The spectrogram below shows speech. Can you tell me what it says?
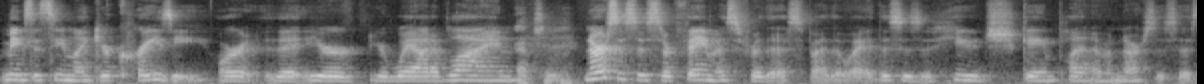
makes it seem like you're crazy or that you're you're way out of line. absolutely Narcissists are famous for this, by the way. This is a huge game plan of a narcissist.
